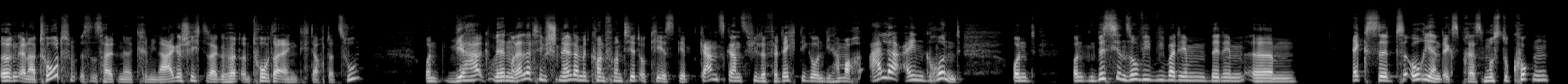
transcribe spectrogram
irgendeiner tot, es ist halt eine Kriminalgeschichte, da gehört ein Toter eigentlich auch dazu. Und wir werden relativ schnell damit konfrontiert, okay, es gibt ganz, ganz viele Verdächtige und die haben auch alle einen Grund. Und, und ein bisschen so wie, wie bei dem, bei dem ähm, Exit Orient Express musst du gucken,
